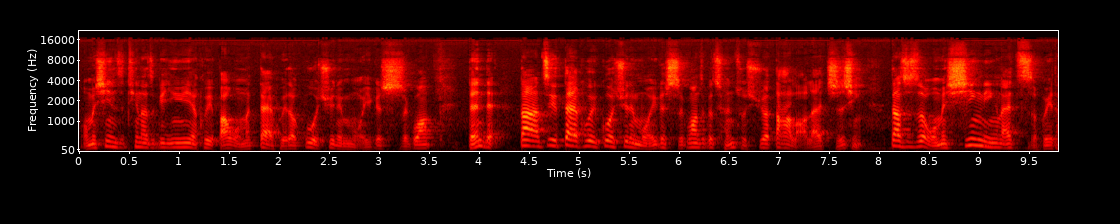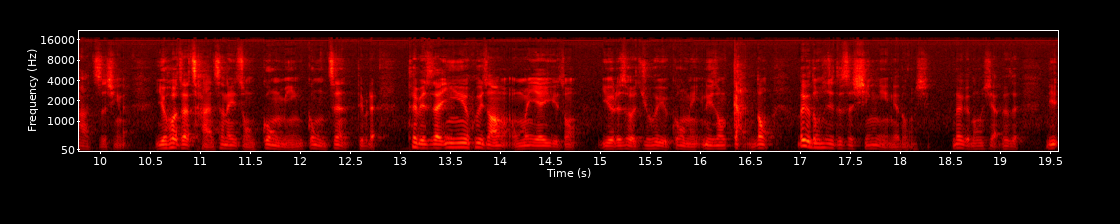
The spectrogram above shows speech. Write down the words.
我们甚至听到这个音乐会把我们带回到过去的某一个时光等等。当然，这个带回过去的某一个时光，这个存储需要大脑来执行，但是是我们心灵来指挥它执行的，以后再产生了一种共鸣共振，对不对？特别是在音乐会上，我们也有一种，有的时候就会有共鸣，那种感动，那个东西都是心灵的东西，那个东西啊都是你，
